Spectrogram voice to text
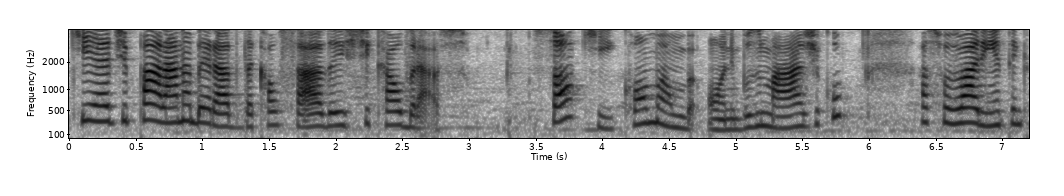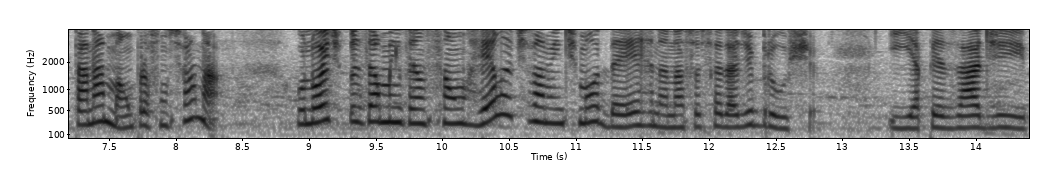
que é de parar na beirada da calçada e esticar o braço. Só que, como é um ônibus mágico, a sua varinha tem que estar na mão para funcionar. O Noitebus é uma invenção relativamente moderna na sociedade bruxa. E apesar de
